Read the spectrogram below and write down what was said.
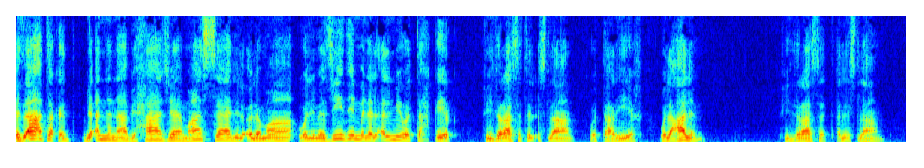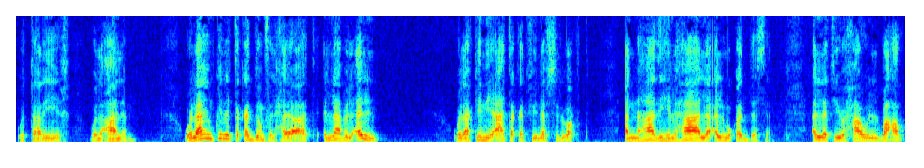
إذ أعتقد بأننا بحاجة ماسة للعلماء ولمزيد من العلم والتحقيق في دراسة الإسلام والتاريخ والعالم. في دراسة الإسلام والتاريخ والعالم. ولا يمكن التقدم في الحياة إلا بالعلم. ولكني أعتقد في نفس الوقت أن هذه الهالة المقدسة التي يحاول البعض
